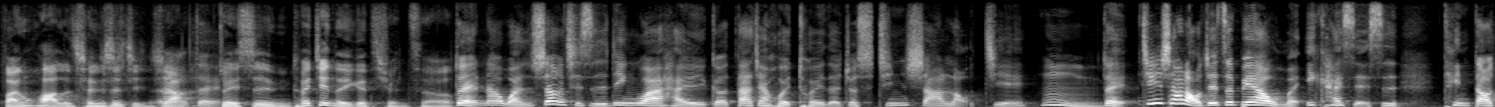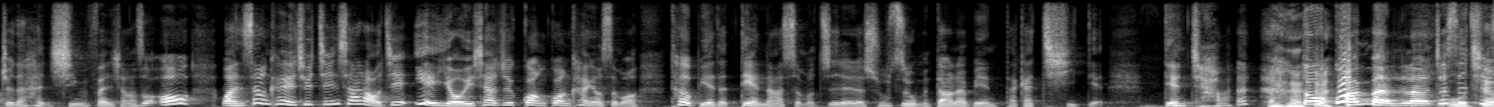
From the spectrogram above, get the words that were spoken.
繁华的城市景象。嗯、对，所以是你推荐的一个选择。对，那晚上其实另外还有一个大家会推的就是金沙老街。嗯，对，金沙老街这边啊，我们一开始也是听到觉得很兴奋，想说哦，晚上可以去金沙老街夜游一下，就逛逛看有什么特别的店啊什么之类的。殊不知我们到那边大概七点。店家 都关门了，就是其实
